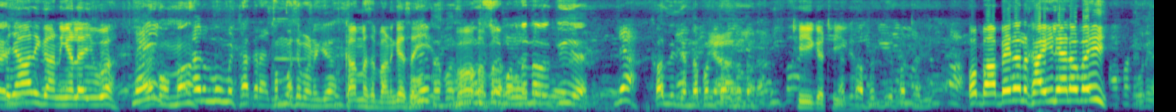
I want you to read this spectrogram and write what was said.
50 ਦੀ ਗਾਨੀਆਂ ਲੈ ਜੂਗਾ ਨਹੀਂ ਅਰ ਮੂੰਹ ਮਿੱਠਾ ਕਰਾ ਜੀ ਕੰਮਾਂ ਸੇ ਬਣ ਗਿਆ। ਕੰਮ ਸ ਬਣ ਗਿਆ ਸਹੀ ਬਹੁਤ ਬਹੁਤ। ਬਣਦਾ ਨਾਲ ਕੀ ਹੈ? ਲਿਆ। ਕੱਲ ਹੀ ਲੈਂਦਾ 1500 ਦਾ। ਠੀਕ ਹੈ ਠੀਕ ਹੈ। ਫਿਰ ਦੀ ਪੱਠਾ ਜੀ। ਉਹ ਬਾਬੇ ਤੋਂ ਲਿਖਾਈ ਲੈ ਲਓ ਬਈ। ਉਹਨੇ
